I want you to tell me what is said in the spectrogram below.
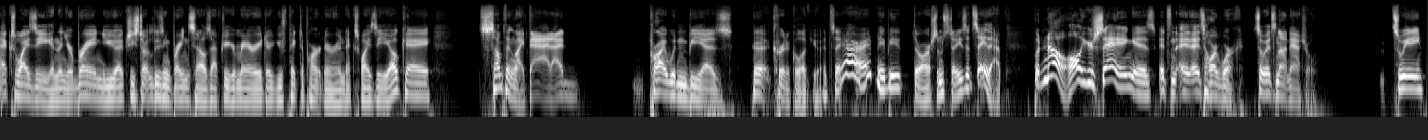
XYZ. And then your brain, you actually start losing brain cells after you're married or you've picked a partner and XYZ. Okay, something like that. I'd probably wouldn't be as critical of you. I'd say, all right, maybe there are some studies that say that. But no, all you're saying is it's it's hard work, so it's not natural. Sweetie,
